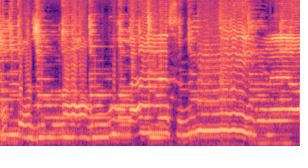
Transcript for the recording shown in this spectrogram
أحتاج اللهم أسليل يا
